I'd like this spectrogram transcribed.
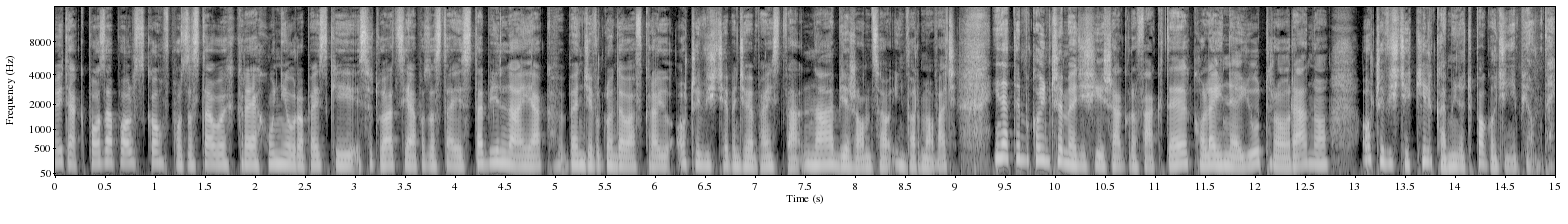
No i tak, poza Polską, w pozostałych krajach Unii Europejskiej sytuacja pozostaje stabilna. Jak będzie wyglądała w kraju, oczywiście będziemy Państwa na bieżąco informować. I na tym kończymy dzisiejsze Agrofakty. Kolejne jutro rano, oczywiście kilka minut po godzinie piątej.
